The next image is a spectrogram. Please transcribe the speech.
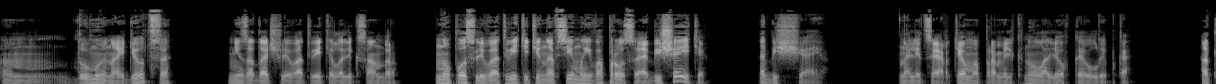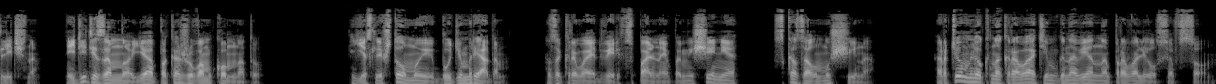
«Эм, думаю, найдется», — незадачливо ответил Александр. «Но после вы ответите на все мои вопросы, обещаете?» «Обещаю». На лице Артема промелькнула легкая улыбка. «Отлично. Идите за мной, я покажу вам комнату. Если что, мы будем рядом», закрывая дверь в спальное помещение, сказал мужчина. Артем лег на кровать и мгновенно провалился в сон.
